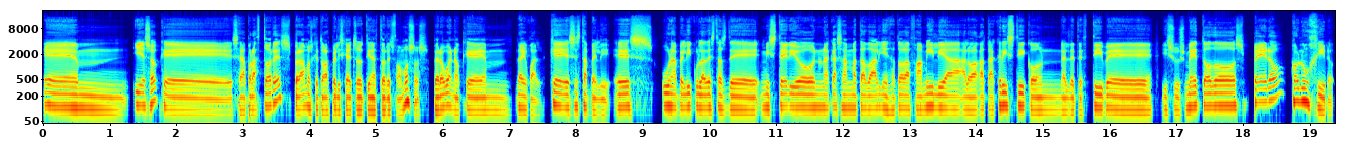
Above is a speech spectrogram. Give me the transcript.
Em, y eso, que será por actores, pero vamos, que todas las pelis que ha hecho tiene actores famosos. Pero bueno, que em, da igual. ¿Qué es esta peli? Es una película de estas de misterio, en una casa han matado a alguien, a toda la familia, a lo Agatha Christie, con el detective y sus métodos, pero con un giro.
